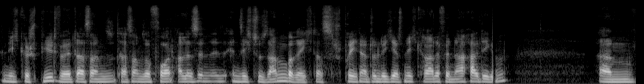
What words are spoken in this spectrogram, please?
nicht gespielt wird, dass dann, dass dann sofort alles in, in sich zusammenbricht. Das spricht natürlich jetzt nicht gerade für nachhaltigen. Ähm,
